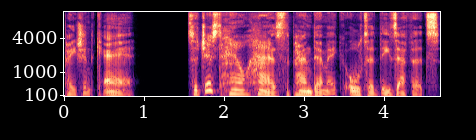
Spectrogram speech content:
patient care. So, just how has the pandemic altered these efforts?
